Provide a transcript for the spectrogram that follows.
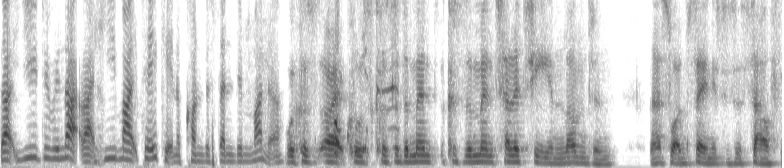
that you doing that? Like he might take it in a condescending manner. Because all right, because because of the men, because the mentality in London. That's what I'm saying. This is a south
